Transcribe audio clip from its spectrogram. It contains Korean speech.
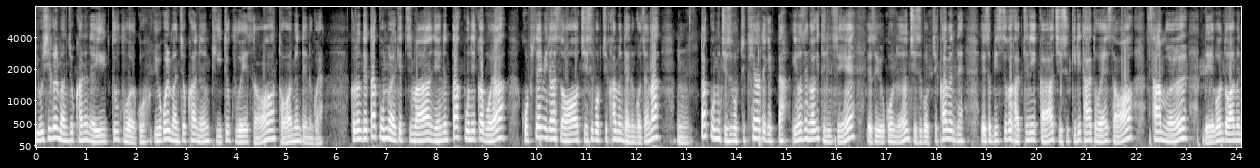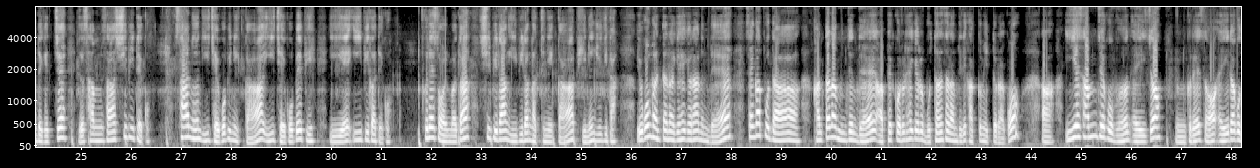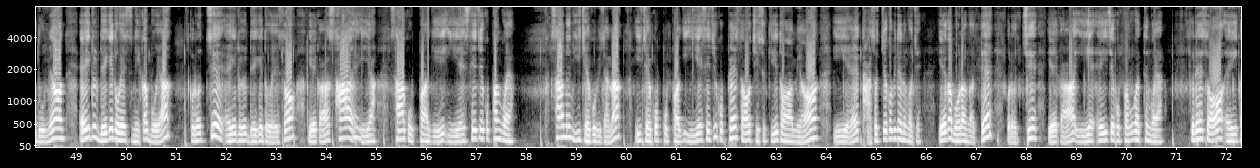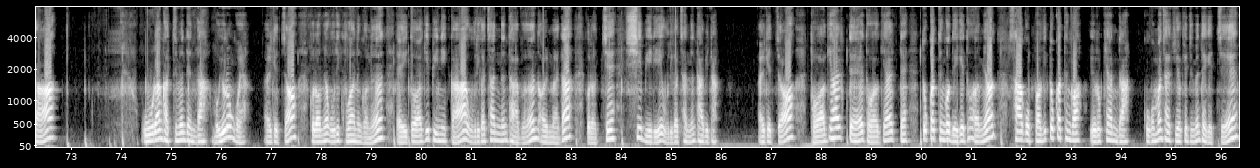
요식을 만족하는 A도 구하고 요걸 만족하는 B도 구해서 더하면 되는 거야. 그런데 딱 보면 알겠지만 얘는 딱 보니까 뭐야? 곱셈이라서 지수법칙 하면 되는 거잖아? 음, 딱 보면 지수법칙 해야 되겠다. 이런 생각이 들지. 그래서 요거는 지수법칙 하면 돼. 그래서 미수가 같으니까 지수끼리 다 더해서 3을 4번 더하면 되겠지? 그래서 3, 4, 10이 되고 4는 2제곱이니까 2제곱의 b, 2의 2b가 되고 그래서 얼마다? 10이랑 2b랑 같으니까 b는 6이다. 요건 간단하게 해결하는데 생각보다 간단한 문제인데 앞에 거를 해결을 못하는 사람들이 가끔 있더라고. 아, 2의 3제곱은 a죠? 음, 그래서 a라고 놓으면 a를 4개 더했으니까 뭐야? 그렇지. A를 4개 더해서 얘가 4A야. 4 곱하기 2의 세제곱한 거야. 4는 2제곱이잖아. 2제곱 곱하기 2의 세제곱해서 지수끼리 더하면 2의 5제곱이 되는 거지. 얘가 뭐랑 같아? 그렇지. 얘가 2의 A제곱하고 같은 거야. 그래서 A가 5랑 같으면 된다. 뭐 요런 거야. 알겠죠? 그러면 우리 구하는 거는 A 더하기 B니까 우리가 찾는 답은 얼마다? 그렇지. 11이 우리가 찾는 답이다. 알겠죠? 더하기 할 때, 더하기 할 때, 똑같은 거 4개 더하면 4 곱하기 똑같은 거, 이렇게 한다. 그것만 잘 기억해 두면 되겠지?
